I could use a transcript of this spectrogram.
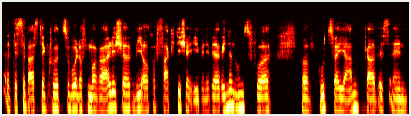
äh, des Sebastian Kurz sowohl auf moralischer wie auch auf faktischer Ebene. Wir erinnern uns, vor gut zwei Jahren gab es ein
